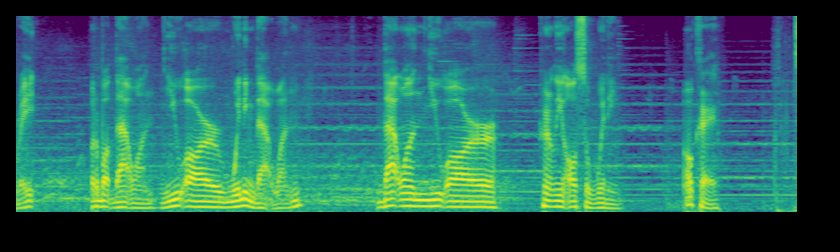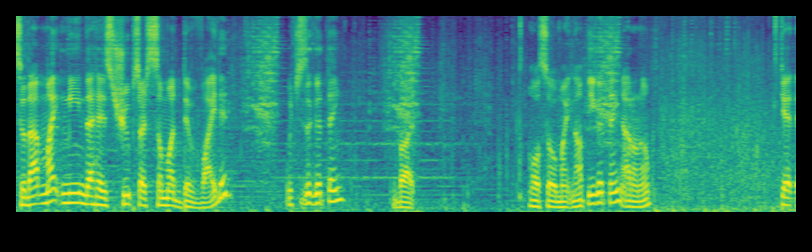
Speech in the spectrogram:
Great. What about that one? You are winning that one. That one you are currently also winning. Okay. So that might mean that his troops are somewhat divided, which is a good thing, but also might not be a good thing. I don't know. Let's get...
